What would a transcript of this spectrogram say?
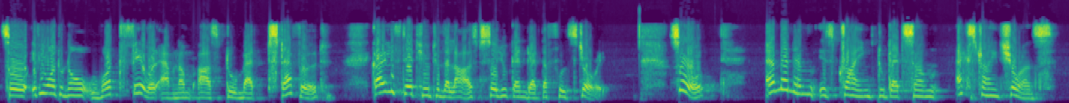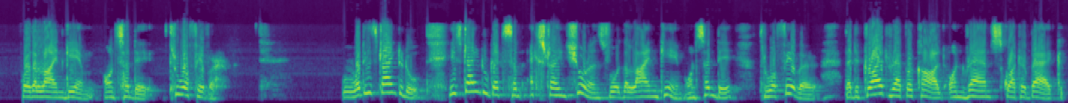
So if you want to know what favor Eminem asked to Matt Stafford, kindly stay tuned till the last so you can get the full story. So Eminem is trying to get some extra insurance for the Lion game on Sunday through a favor what he's trying to do he's trying to get some extra insurance for the lion game on sunday through a favor the detroit rapper called on rams quarterback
